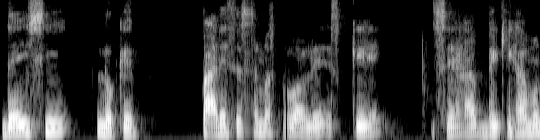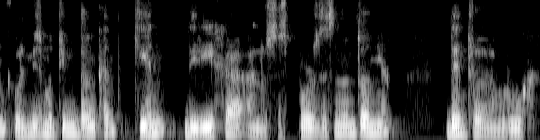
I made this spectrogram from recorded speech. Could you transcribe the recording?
De ahí sí, lo que parece ser más probable es que sea Becky Hammond o el mismo Tim Duncan quien dirija a los Spurs de San Antonio dentro de la burbuja.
